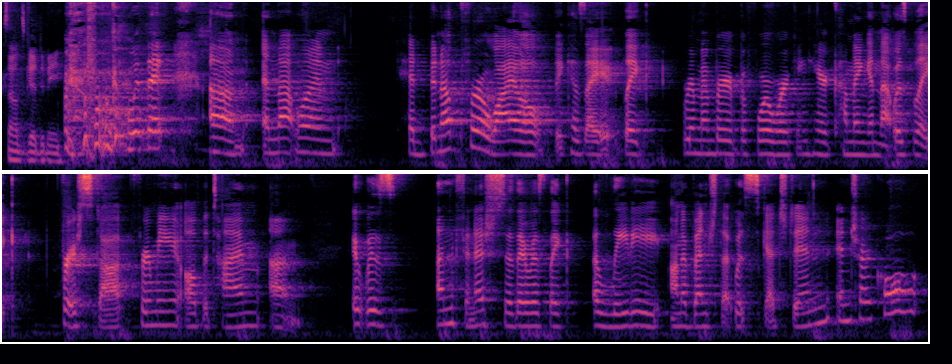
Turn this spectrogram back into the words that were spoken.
Sounds good to me. we'll go with it. Um, and that one had been up for a while because I like remember before working here coming, and that was like first stop for me all the time. Um, it was unfinished, so there was like a lady on a bench that was sketched in in charcoal,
